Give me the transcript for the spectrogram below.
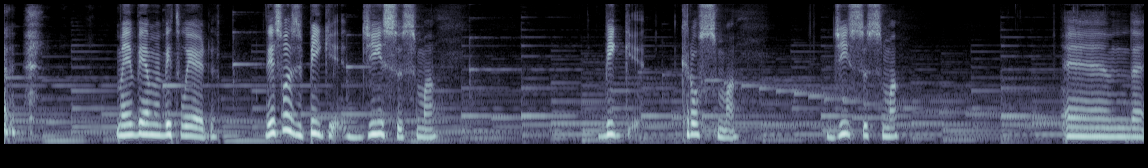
Maybe I'm a bit weird. This was big Jesus ma. Big cross Ma. Jesus ma. And uh,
